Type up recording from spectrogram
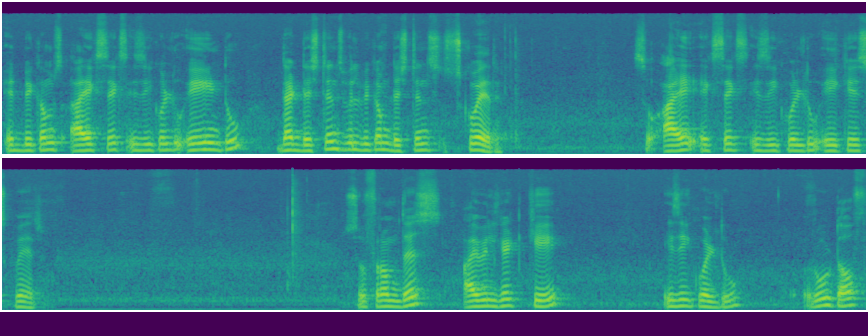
it becomes Ixx is equal to a into that distance will become distance square. So Ixx is equal to ak square. So from this I will get k is equal to root of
